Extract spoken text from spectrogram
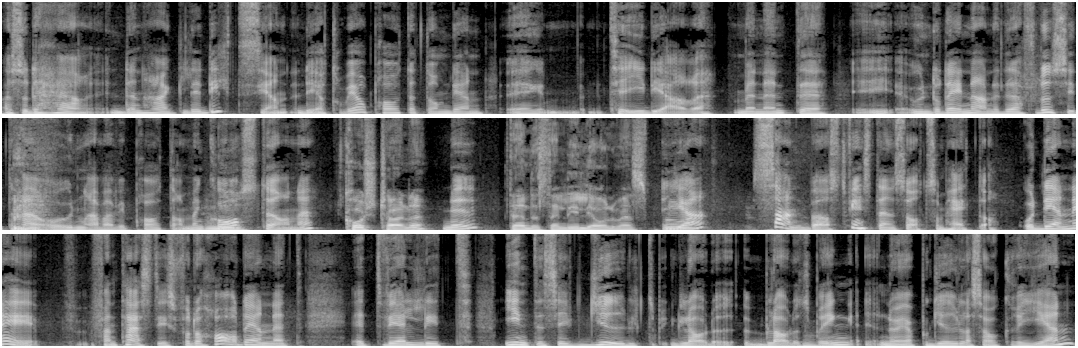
Alltså det här, den här gleditian, jag tror vi har pratat om den eh, tidigare, men inte i, under det namnet. Det är därför du sitter här och undrar vad vi pratar om. Men korstörne, Korstörne? nu, Tändes den Liljeholmens? ja. Sunburst finns det en sort som heter. Och den är fantastisk för då har den ett, ett väldigt intensivt gult glad- bladutspring. Nu är jag på gula saker igen.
